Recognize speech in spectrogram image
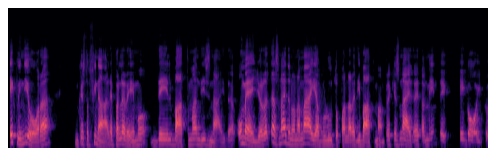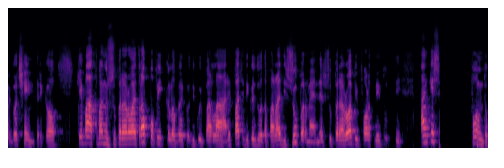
E quindi ora, in questo finale, parleremo del Batman di Snyder. O meglio, in realtà Snyder non ha mai voluto parlare di Batman perché Snyder è talmente egoico, egocentrico, che Batman è un supereroe troppo piccolo per di cui parlare. Infatti di cui è dovuto parlare di Superman, del supereroe più forte di tutti. Anche se, appunto,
